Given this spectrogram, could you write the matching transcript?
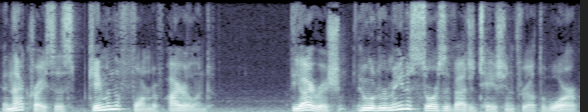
And that crisis came in the form of Ireland. The Irish, who would remain a source of agitation throughout the war,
